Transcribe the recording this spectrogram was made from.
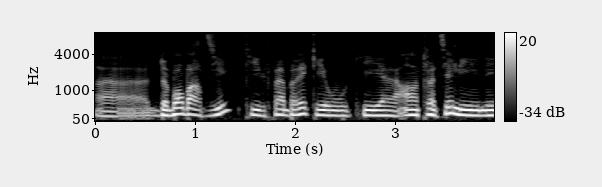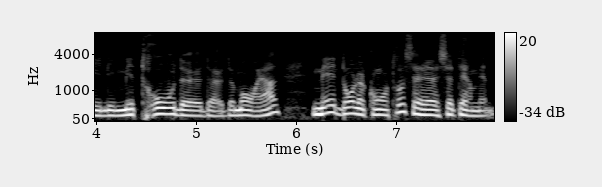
de Bombardier, qui fabrique et qui euh, entretient les, métros de, Montréal, mais dont le contrat se, se termine.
